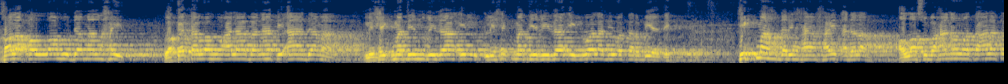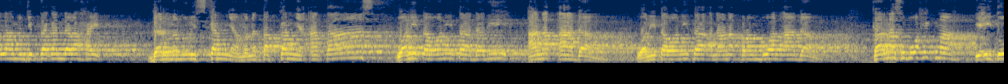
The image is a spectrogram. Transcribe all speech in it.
Khalaqallahu damal haid wa katawahu ala banati Adam li hikmatin ghidha'il li hikmati ghidha'il waladi wa tarbiyatih. Hikmah dari haid adalah Allah Subhanahu wa taala telah menciptakan darah haid dan menuliskannya, menetapkannya atas wanita-wanita dari anak Adam, wanita-wanita anak-anak perempuan Adam. Karena sebuah hikmah yaitu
